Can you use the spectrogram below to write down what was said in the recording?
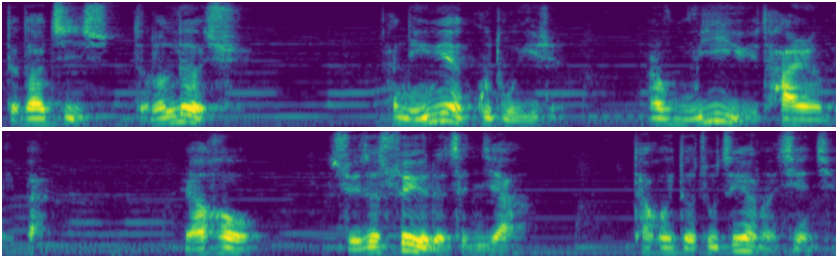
得到继续得到乐趣。他宁愿孤独一人，而无意与他人为伴。然后，随着岁月的增加，他会得出这样的见解：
